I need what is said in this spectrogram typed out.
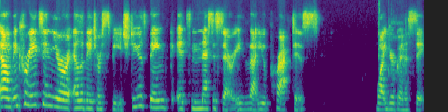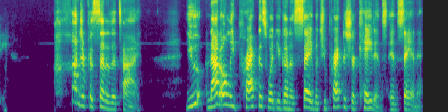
Um, in creating your elevator speech, do you think it's necessary that you practice what you're going to say? 100% of the time. You not only practice what you're going to say, but you practice your cadence in saying it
